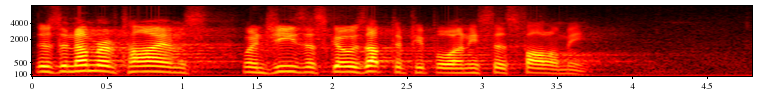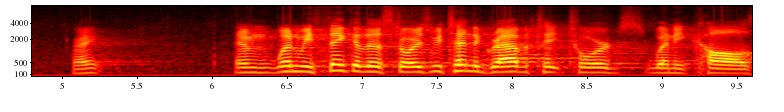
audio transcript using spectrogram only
There's a number of times when Jesus goes up to people and he says, Follow me. Right? And when we think of those stories, we tend to gravitate towards when he calls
